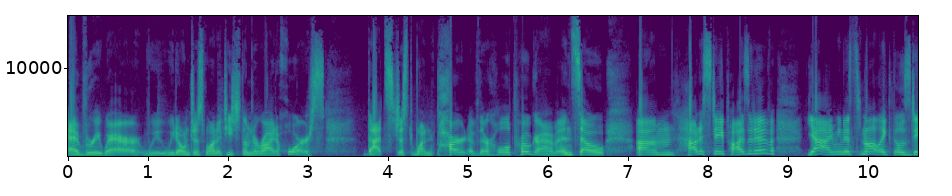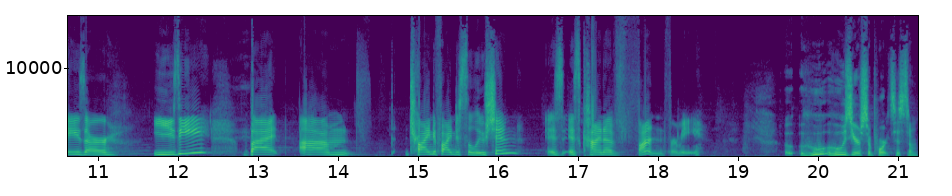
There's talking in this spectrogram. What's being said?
everywhere. We we don't just want to teach them to ride a horse. That's just one part of their whole program. And so, um, how to stay positive? Yeah, I mean, it's not like those days are easy, but um, trying to find a solution is, is kind of fun for me who who's your support system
